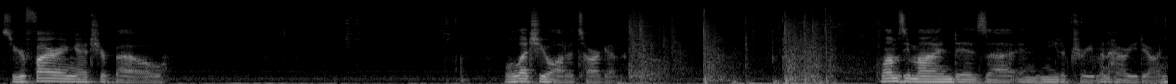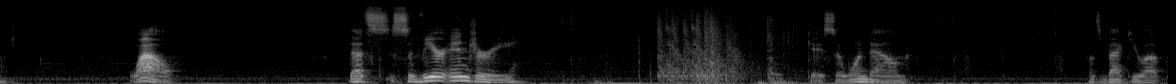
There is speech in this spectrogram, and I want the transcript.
So you're firing at your bow. We'll let you auto-target. Clumsy Mind is uh, in need of treatment. How are you doing? Wow. That's severe injury. Okay, so one down. Let's back you up.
